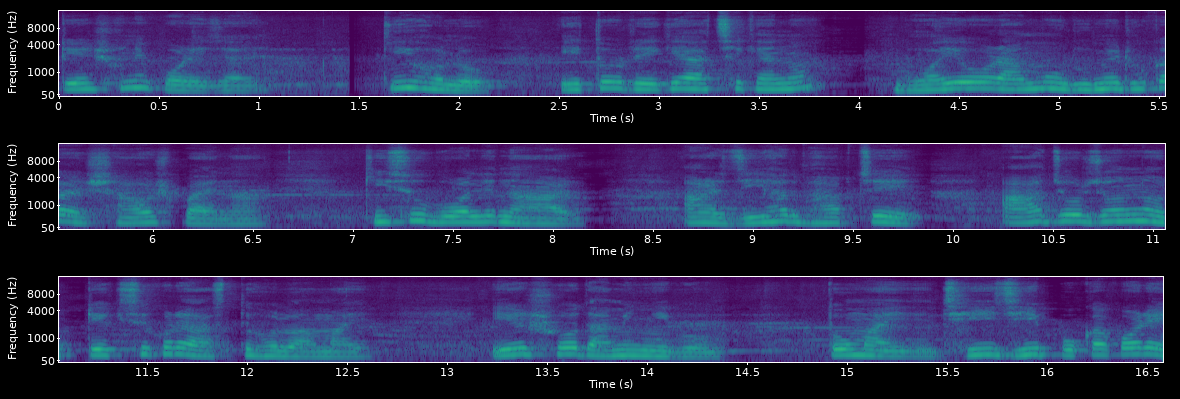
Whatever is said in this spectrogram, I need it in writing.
টেনশনে পড়ে যায়। কি হলো? এ তো রেগে আছে কেন? ভয়ে ওর আম্মু রুমে ঢোকার সাহস পায় না। কিছু বলে না আর। আর জিহাদ ভাবছে, আজ ওর জন্য ট্যাক্সি করে আসতে হলো আমায়। এর শোধ আমি নিব। তোমায় ঝি ঝি পোকা করে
